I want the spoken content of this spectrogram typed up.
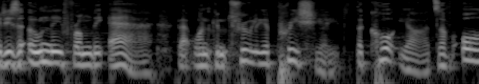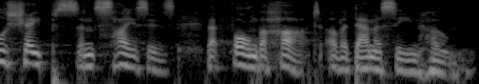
It is only from the air that one can truly appreciate the courtyards of all shapes and sizes that form the heart of a Damascene home.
